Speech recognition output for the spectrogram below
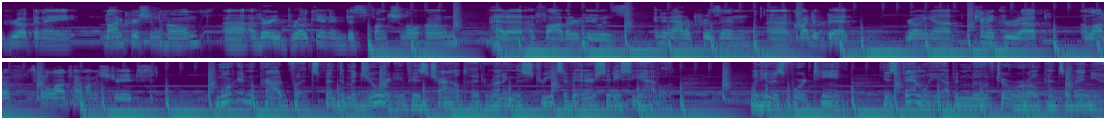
Grew up in a non Christian home, uh, a very broken and dysfunctional home. I had a, a, father who was in and out of prison uh, quite a bit growing up, kind of grew up a lot of, spent a lot of time on the streets. Morgan Proudfoot spent the majority of his childhood running the streets of inner city Seattle. When he was 14, his family up and moved to rural Pennsylvania,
